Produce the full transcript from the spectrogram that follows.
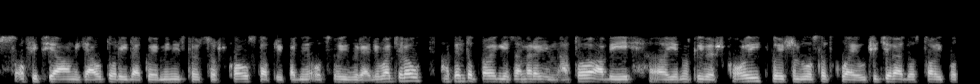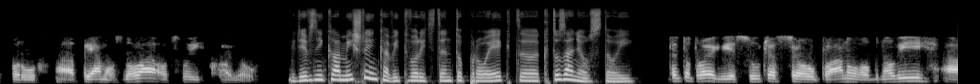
z oficiálnych autorít, ako je ministerstvo školstva, prípadne od svojich zriadovateľov. A tento projekt je zameraný na to, aby jednotlivé školy, v konečnom dôsledku aj učiteľa, dostali podporu priamo z dola od svojich kolegov. Kde vznikla myšlienka vytvoriť tento projekt? Kto za ňou stojí? Tento projekt je súčasťou plánu obnovy a,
